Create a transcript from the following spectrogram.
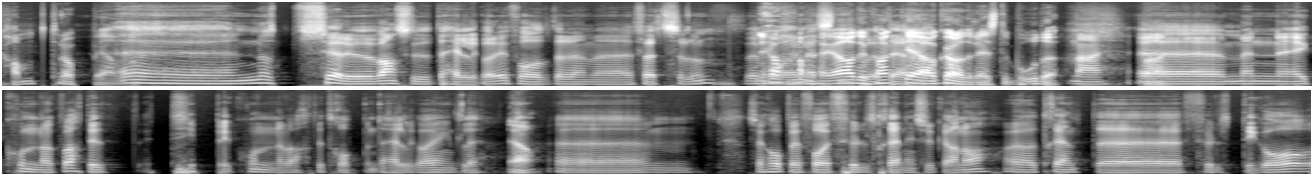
kamptropp igjen? Eh, nå ser det jo vanskelig ut til helga i forhold til det med fødselen. Det Ja, ja, du kan ikke akkurat reise til Bodø. Nei, Nei. Eh, men jeg kunne nok vært i Jeg tipper jeg kunne vært i troppen til helga, egentlig. Ja. Uh, så jeg håper jeg får ei full treningsuke nå. Jeg har trent eh, fullt i går,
